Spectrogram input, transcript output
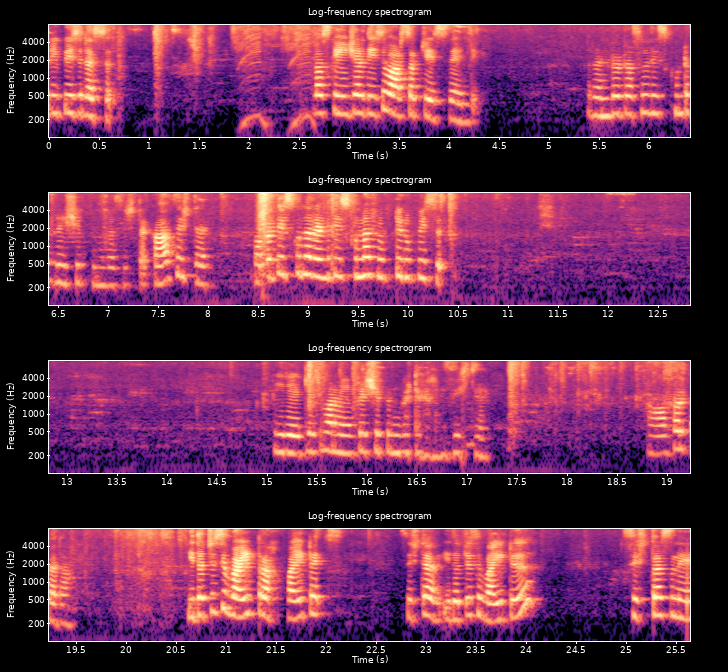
three piece dress. ఇట్లా స్క్రీన్ షాట్ తీసి వాట్సాప్ చేసేయండి. రెండు డ్రెస్సులు తీసుకుంటే ఫ్రీ షిప్పింగ్ సిస్టర్ కా సిస్టర్ ఒకటి తీసుకున్న రెండు తీసుకున్న ఫిఫ్టీ రూపీస్. ఈ రేట్ వచ్చి మనం ఏం ఫ్రీ షిప్పింగ్ పెట్టగలం సిస్టర్? ఆఫర్ కదా. ఇది వచ్చేసి వైట్ రా వైట్ సిస్టర్ ఇది వచ్చేసి వైట్. సిస్టర్స్ని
